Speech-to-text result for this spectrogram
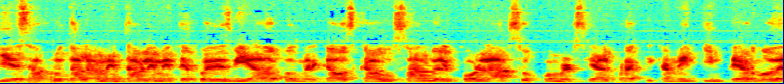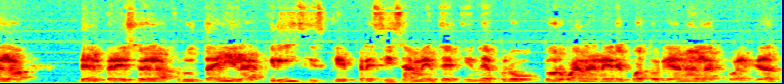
y esa fruta lamentablemente fue desviada a los mercados, causando el colapso comercial prácticamente interno de la, del precio de la fruta y la crisis que precisamente tiene el productor bananero ecuatoriano en la actualidad.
